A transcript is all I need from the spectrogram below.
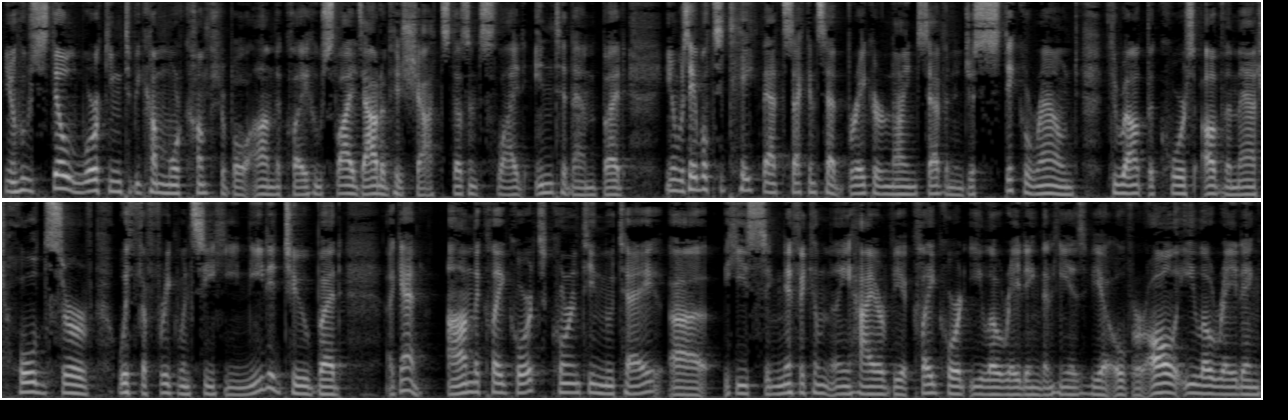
you know, who's still working to become more comfortable on the clay, who slides out of his shots, doesn't slide into them, but, you know, was able to take that second set breaker 9 7 and just stick around throughout the course of the match, hold serve with the frequency he needed to. But again, on the clay courts, Corentin Moutet, uh, he's significantly higher via clay court ELO rating than he is via overall ELO rating,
